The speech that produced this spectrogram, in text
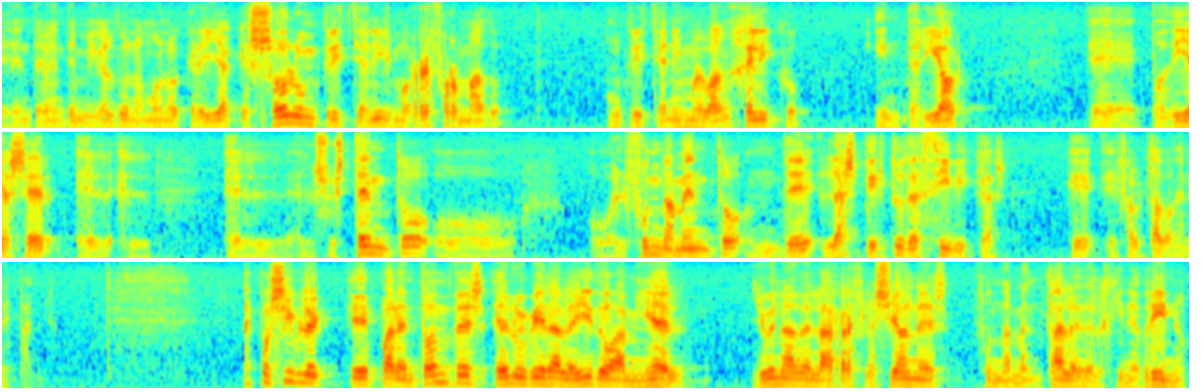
Evidentemente Miguel de Unamuno creía que solo un cristianismo reformado, un cristianismo evangélico, interior, eh, podía ser el, sustento o, o el fundamento de las virtudes cívicas que faltaban en España. Es posible que para entonces él hubiera leído a Miel y una de las reflexiones fundamentales del ginebrino,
